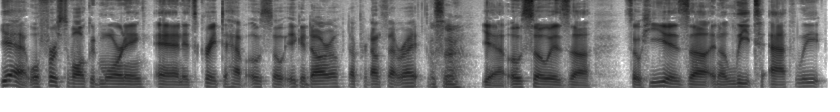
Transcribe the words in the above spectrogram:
Yeah, well, first of all, good morning, and it's great to have Oso Ighodaro. Did I pronounce that right? Yes, sir. Yeah, Oso is uh, so he is uh, an elite athlete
